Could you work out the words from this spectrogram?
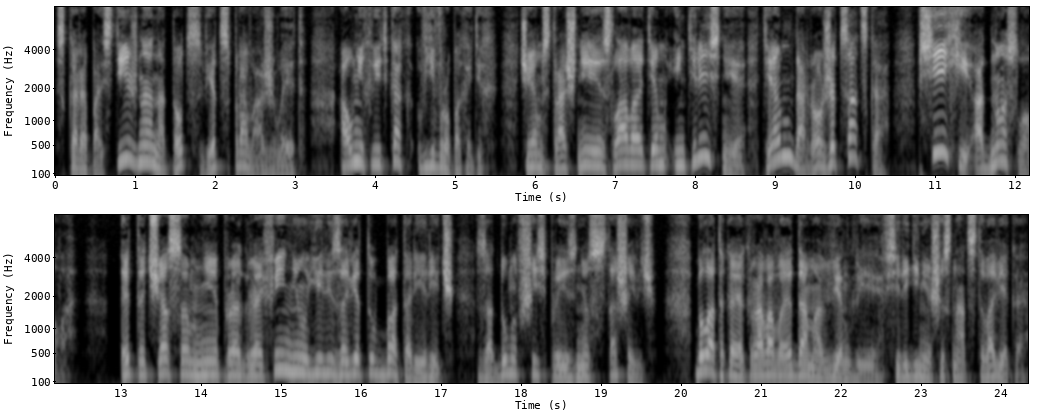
скоропостижно на тот свет спроваживает. А у них ведь как в Европах этих? Чем страшнее слава, тем интереснее, тем дороже цацка. Психи — одно слово — «Это часом не про графиню Елизавету Батари речь», задумавшись, произнес Сташевич. «Была такая кровавая дама в Венгрии в середине XVI века.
